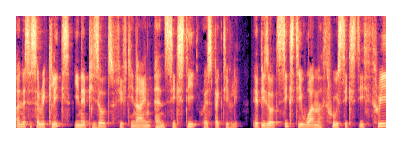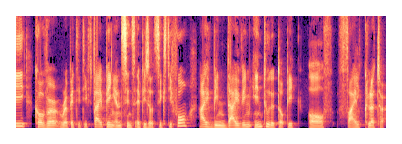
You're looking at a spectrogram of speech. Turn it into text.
unnecessary clicks in episodes 59 and 60, respectively. Episodes 61 through 63 cover repetitive typing, and since episode 64, I've been diving into the topic of file clutter.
